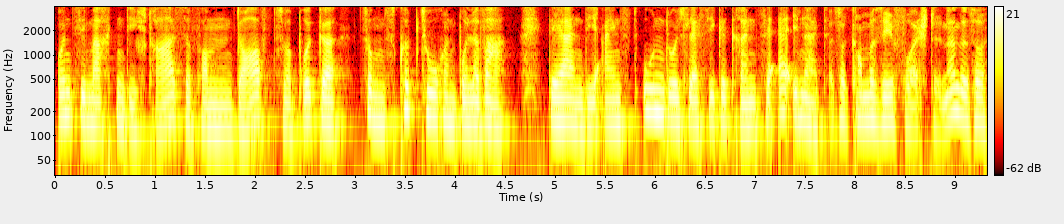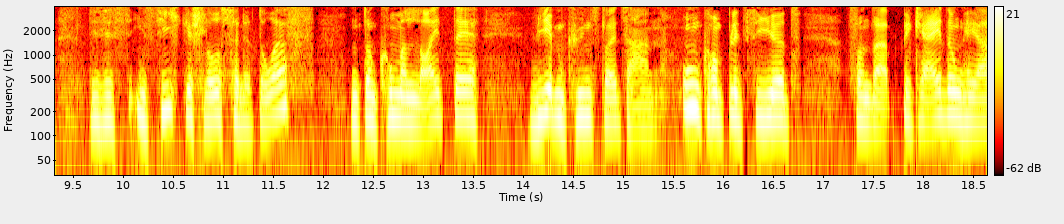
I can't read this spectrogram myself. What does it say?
Und sie machten die Straße vom Dorf zur Brücke zum Skulpturenboulevard, der an die einst undurchlässige Grenze erinnert. Also kann man sich vorstellen. Ne? Also dieses in sich geschlossene Dorf und dann kommen Leute, wie eben Künstler jetzt an. Unkompliziert, von der Bekleidung her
